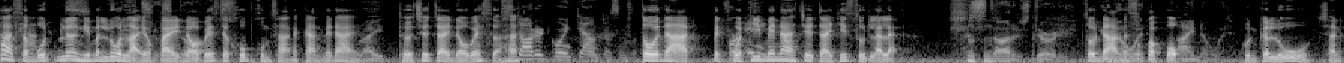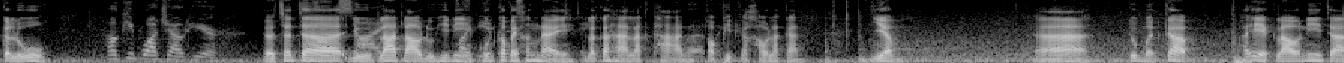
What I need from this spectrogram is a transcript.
ถ้าสมมติเรื่องนี้มันล่วนไหลออกไปดอเวสจะควบคุมสถานการณ์ไม่ได้ เธอเชื่อใจดอเวสเหรอฮะสโตดาร์ดเป็นคนที่ไม่น่าเชื่อใจที่สุดแล้วแหละ Stoddard's dirty. โซดาร์ดมันสกปรก I know it. คุณก็รู้ ฉันก็รู้ I'll keep watch out here. เดี๋ยวฉันจะอยู่ลาดราวดูที่นี่ คุณเข้าไปข้างใน แล้วก็หาหลักฐานเอาผิดกับเขาละกัน เยี่ยม อ่า ดูเหมือนกับพระเอกเรานี่จะ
